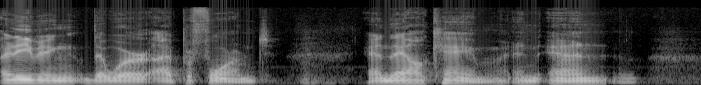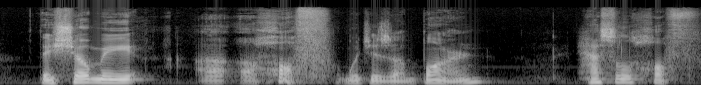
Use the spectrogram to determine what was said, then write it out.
an evening that where I performed, and they all came and and they showed me a, a hof, which is a barn, Hasselhof,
